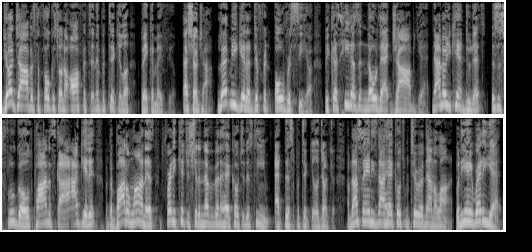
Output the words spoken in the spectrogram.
Your job is to focus on the offense and in particular, Baker Mayfield. That's your job. Let me get a different overseer because he doesn't know that job yet. Now I know you can't do this. This is Flugos, pie in the sky. I get it. But the bottom line is Freddie Kitchen should have never been a head coach of this team at this particular juncture. I'm not saying he's not head coach material down the line, but he ain't ready yet.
